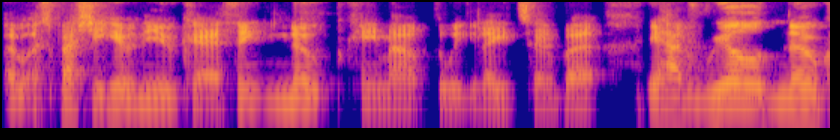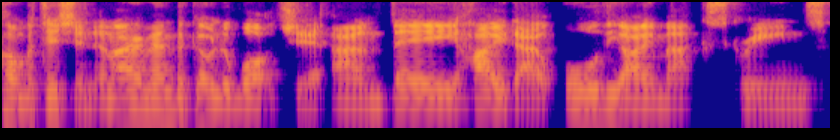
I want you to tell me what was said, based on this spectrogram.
especially here in the uk i think nope came out the week later but it had real no competition. And i remember going to watch it and they hide out all the imax screens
